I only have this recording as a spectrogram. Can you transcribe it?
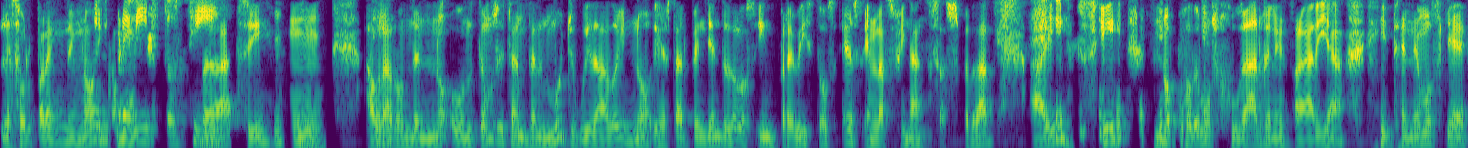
le sorprenden, ¿no? Imprevistos, sí. Sí. Mm. Ahora, donde no, donde tenemos que estar, tener mucho cuidado y no y estar pendientes de los imprevistos es en las finanzas, ¿verdad? Ahí sí no podemos jugar en esa área y tenemos que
